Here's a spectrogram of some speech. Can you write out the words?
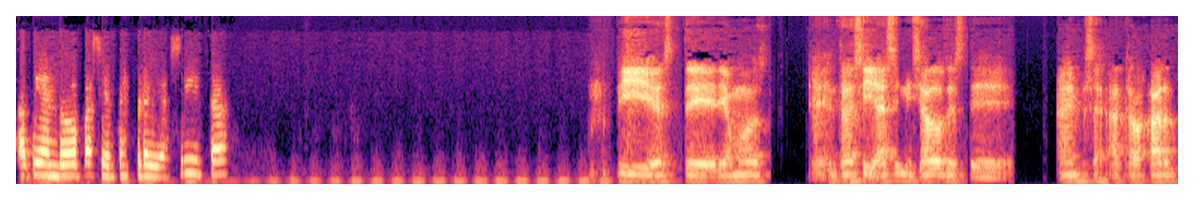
Atiendo pacientes previa cita. Y, este, digamos, eh, entonces sí, has iniciado desde a empezar a trabajar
